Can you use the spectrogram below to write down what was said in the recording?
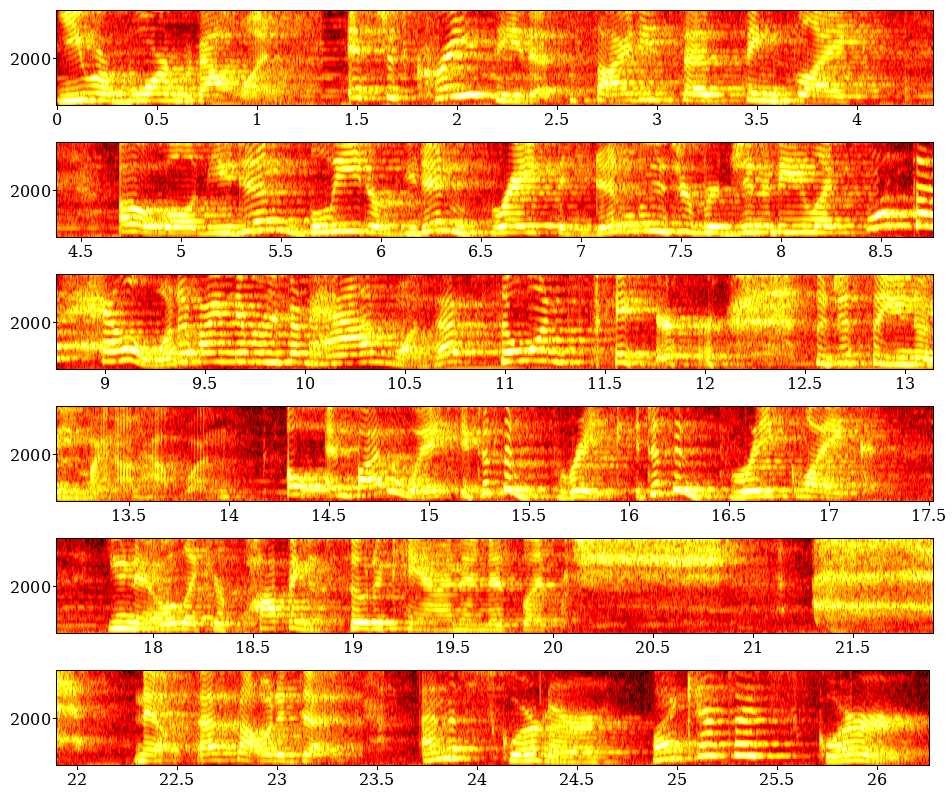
you were born without one. It's just crazy that society says things like, oh, well, if you didn't bleed or if you didn't break, then you didn't lose your virginity. Like, what the hell? What if I never even had one? That's so unfair. so just so you know, you might not have one. Oh, and by the way, it doesn't break. It doesn't break like, you know, like you're popping a soda can and it's like, shh. No, that's not what it does. I'm a squirter. Why can't I squirt?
